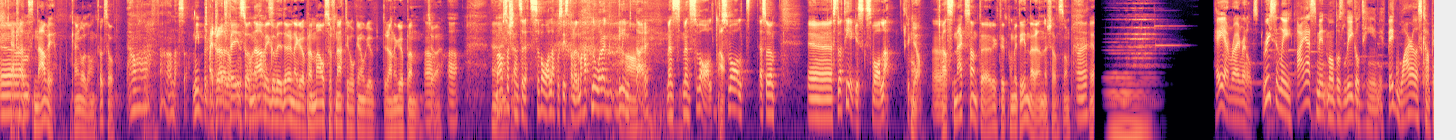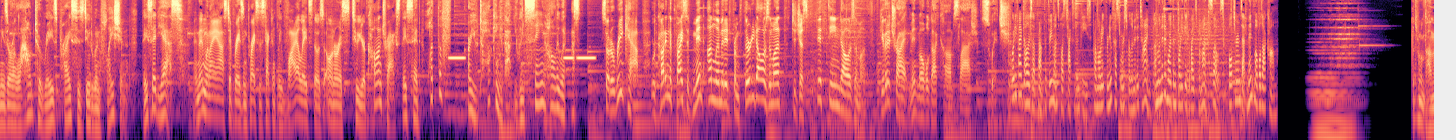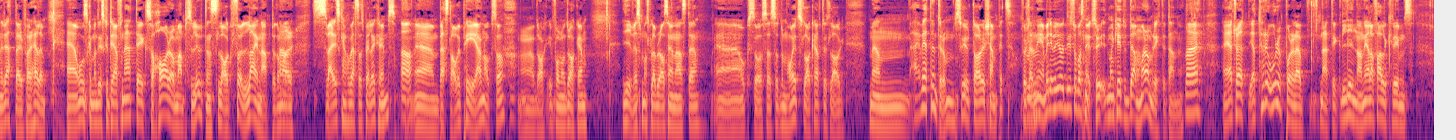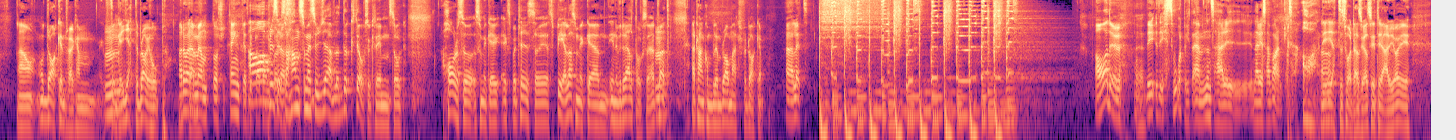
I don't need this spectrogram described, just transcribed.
Jag tror att ehm. Navi kan gå långt också. Ja, fan alltså. Mibber jag tror att Face och Navi går vidare i den här gruppen. Mouse och Fnatic åker nog ut ur den här gruppen, ja, tyvärr. Ja. Mouse har känts rätt svala på sistone. De har haft några glimtar, ja. men, men svalt. Ja. Svalt, alltså eh, strategisk svala. tycker jag. Ja, Snacks har inte riktigt kommit in där än, det känns som. Hey, I'm Ryan Reynolds. Recently, I asked Mint Mobile's legal team if big wireless companies are allowed to raise prices due to inflation. They said yes. And then when I asked if raising prices technically violates those onerous two year contracts, they said, What the f are you talking about, you insane Hollywood ass? So to recap, we're cutting the price of Mint Unlimited from $30 a month to just $15 a month. Give it a try at mintmobile.com slash switch. $45 upfront for three months plus taxes and fees. Promo for new customers for limited time. Unlimited more than 40 gigabytes per month. Slows. Full terms at mintmobile.com. Jag tror inte han är rätt därför heller. Eh, och ska man diskutera Fnatic så har de absolut en slagfull lineup. De har Sveriges kanske bästa spelare, Krims. Eh, bästa AVP-an också, eh, i form av Draken. Given som har spelat bra senaste. Eh, också, så, så de har ju ett slagkraftigt lag. Men nej, jag vet inte, de ser ut att ha det kämpigt. Första mm. Men det, det är så pass nytt, så man kan ju inte döma dem riktigt ännu. Nej. Jag tror, att, jag tror på den där Fnatic-linan, i alla fall Krims. Ja, och Draken tror jag kan funka jättebra ihop. Ja, det var det här mentorstänket vi pratade Ja, om precis. förra. Så han som är så jävla duktig också, Krims, och har så, så mycket expertis och spelar så mycket individuellt också. Jag tror, att, jag tror han kommer bli en bra match för Draken. Härligt. Ja du, det, det är svårt att hitta ämnen så här i, när det är så här varmt alltså. Ja, det är jättesvårt. Alltså, jag sitter här, jag är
